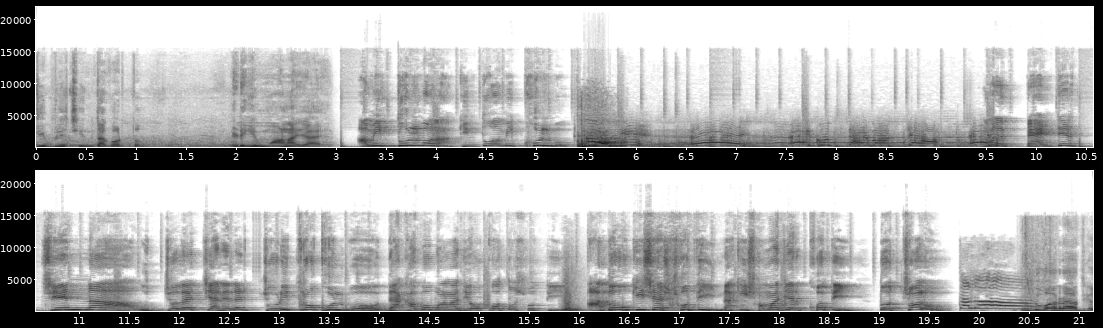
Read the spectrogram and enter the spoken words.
ডিপলি চিন্তা করতো এটা কি মানা যায়? আমি তুলবো না কিন্তু আমি খুলবো। মানে প্যান্টের চেন না উজ্জ্বলের চ্যানেলের চরিত্র খুলবো দেখাবো বানা যে ও কত সতী। আদৌ কি সে সতী নাকি সমাজের ক্ষতি? তো চলো। ইউটিউবাররা আজকে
